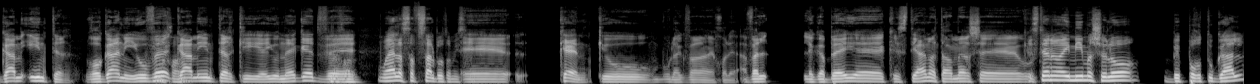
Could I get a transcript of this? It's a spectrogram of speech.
גם אינטר, רוגני יובה, נכון. גם אינטר כי היו נגד, ו... נכון. הוא היה לספסל באותו משחק. אה, כן, כי הוא אולי כבר היה יכול... אבל לגבי אה, קריסטיאנו, אתה אומר ש... קריסטיאנו היה עם אמא שלו בפורטוגל,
